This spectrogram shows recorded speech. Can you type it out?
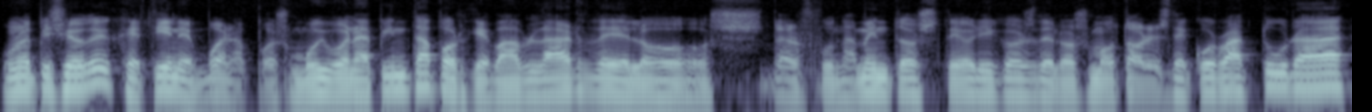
Un episodio que tiene, bueno, pues muy buena pinta porque va a hablar de los, de los fundamentos teóricos de los motores de curvatura,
